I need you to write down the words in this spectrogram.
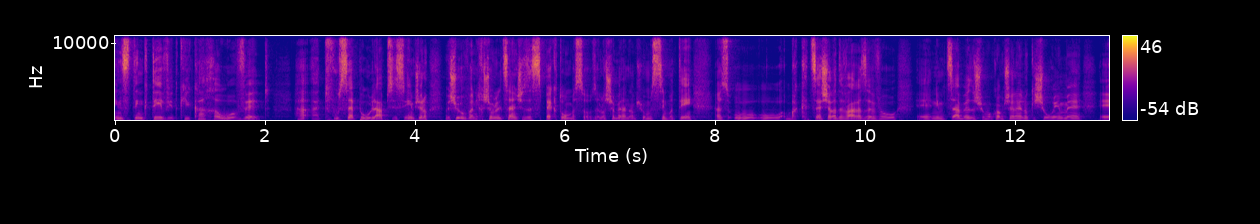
אינסטינקטיבית, כי ככה הוא עובד. הדפוסי פעולה הבסיסיים שלו, ושוב, אני חשוב לציין שזה ספקטרום בסוף, זה לא שבן אדם שהוא משימתי, אז הוא, הוא בקצה של הדבר הזה והוא אה, נמצא באיזשהו מקום שאין לו כישורים אה, אה,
